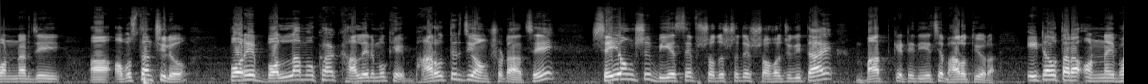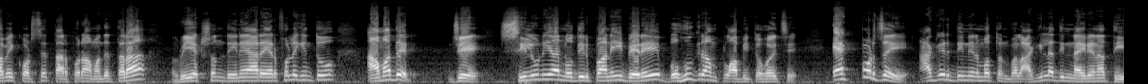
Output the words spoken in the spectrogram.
বন্যার যেই অবস্থান ছিল, পরে বল্লামুখা খালের মুখে ভারতের যে অংশটা আছে, সেই অংশে বিএসএফ সদস্যদের সহযোগিতায় বাদ কেটে দিয়েছে ভারতীয়রা। এটাও তারা অন্যায়ভাবে করছে, তারপর আমাদের তারা রিয়াকশন দেয় আর এর ফলে কিন্তু আমাদের যে সিলুনিয়া নদীর পানি বেড়ে বহু গ্রাম প্লাবিত হয়েছে। এক পর্যায়ে আগের দিনের মতন, বলে আগিলা দিন নাইরে নাতি,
